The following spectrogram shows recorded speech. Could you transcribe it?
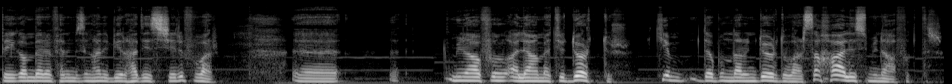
Peygamber Efendimizin hani bir hadis-i şerif var. Ee, münafığın alameti dörttür. Kim de bunların dördü varsa halis münafıktır.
